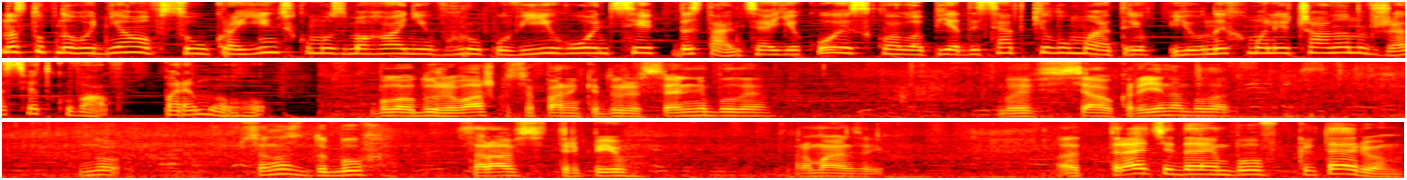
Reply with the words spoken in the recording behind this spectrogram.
Наступного дня у всеукраїнському змаганні в груповій гонці, дистанція якої склала 50 кілометрів, юний хмельничанин вже святкував перемогу. Було дуже важко, суперники дуже сильні були. Бо вся Україна була. Ну, все одно здобув, старався, терпів, нормально заїхав. Третій день був критеріум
